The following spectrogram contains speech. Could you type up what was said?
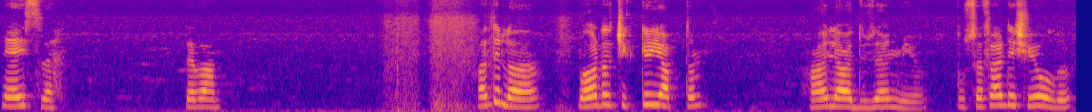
Neyse. Devam. Hadi la. Bu arada çıkkır yaptım. Hala düzelmiyor. Bu sefer de şey oldu.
